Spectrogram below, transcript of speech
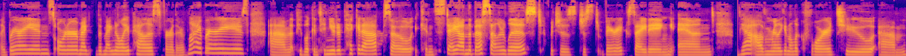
librarians order Mag- the Magnolia Palace for their libraries, um, that people continue to pick it up so it can stay on the bestseller list, which is just very exciting. And yeah, I'm really going to look forward to um,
